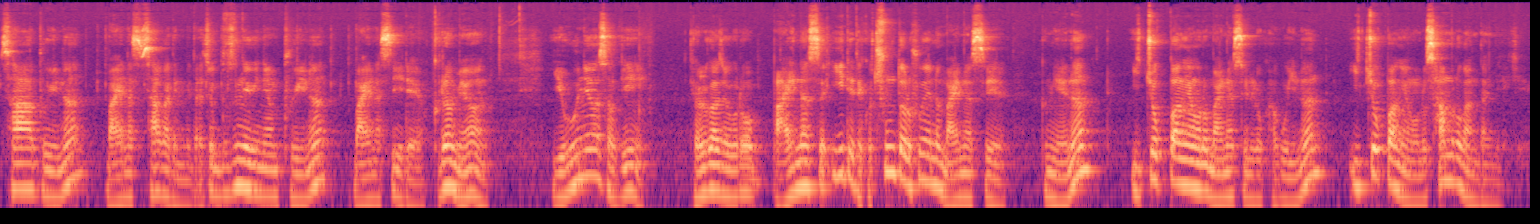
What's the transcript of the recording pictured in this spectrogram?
4V는 마이너스 4가 됩니다. 즉 무슨 얘기냐면 V는 마이너스 1이에요. 그러면 이 녀석이 결과적으로 마이너스 1이 됐고 충돌 후에는 마이너스 1 그럼 얘는 이쪽 방향으로 마이너스 1로 가고 이는 이쪽 방향으로 3으로 간다는 얘기예요.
